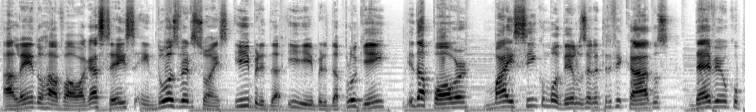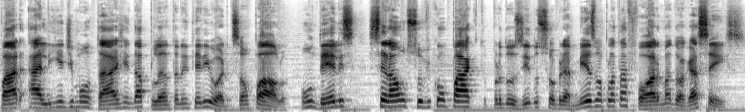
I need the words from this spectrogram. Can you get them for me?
Além do Raval H6 em duas versões híbrida e híbrida plug-in e da Power, mais cinco modelos eletrificados devem ocupar a linha de montagem da planta no interior de São Paulo. Um deles será um SUV compacto produzido sobre a mesma plataforma do H6.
